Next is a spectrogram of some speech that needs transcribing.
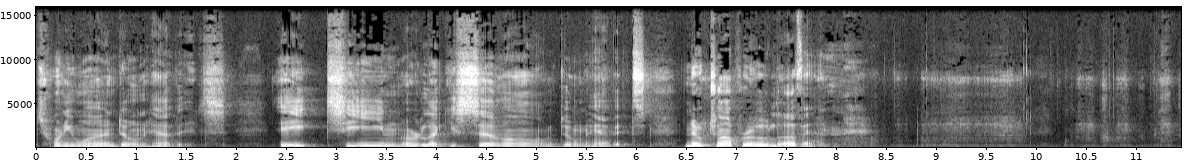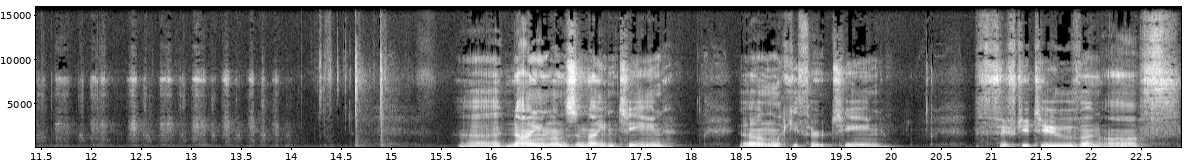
21? Don't have it. 18 or lucky 7? Don't have it. No top row loving. Uh, 9 on the 19. Unlucky 13. 52 Van off.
